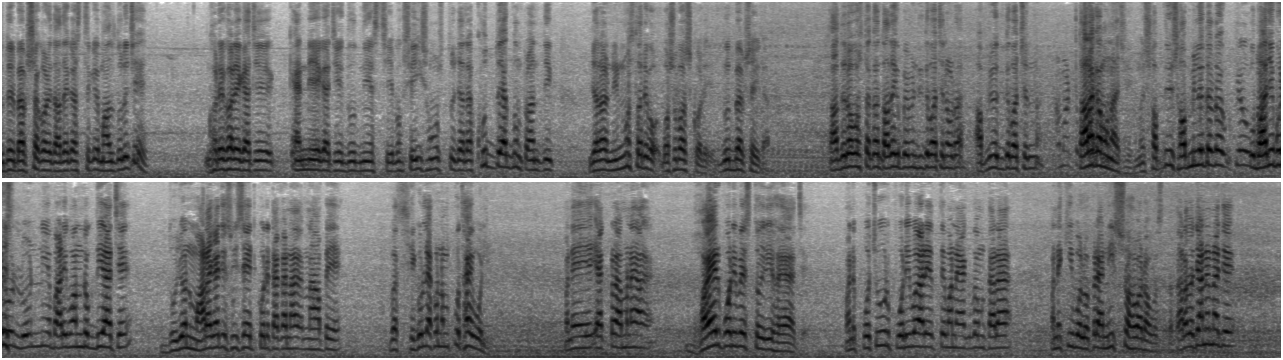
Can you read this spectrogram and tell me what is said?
দুধের ব্যবসা করে তাদের কাছ থেকে মাল তুলেছে? ঘরে ঘরে গেছে ক্যান নিয়ে গেছে দুধ নিয়ে এসছে এবং সেই সমস্ত যারা ক্ষুদ্র একদম প্রান্তিক যারা নিম্নস্তরে বসবাস করে দুধ ব্যবসায়ীরা তাদের অবস্থা কারণ তাদেরকে পেমেন্ট দিতে পারছেন ওরা আপনিও দিতে পারছেন না। তারা কেমন আছে? মানে সব কিছু সব মিলে তো একটা বাজে পরিস্থিতি লোন নিয়ে বাড়ি বন্ধক দিয়ে আছে দুজন মারা গেছে সুইসাইড করে টাকা না না পেয়ে। বা সেগুলো এখন আমি কোথায় বলি? মানে একটা মানে ভয়ের পরিবেশ তৈরি হয়ে আছে। মানে প্রচুর পরিবার এতে মানে একদম তারা মানে কি বলব প্রায় নিঃস্ব হওয়ার অবস্থা। তারা তো জানে না যে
